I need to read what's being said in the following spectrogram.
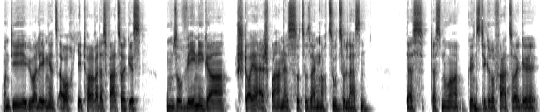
Und die überlegen jetzt auch, je teurer das Fahrzeug ist, umso weniger Steuerersparnis sozusagen noch zuzulassen, dass, dass nur günstigere Fahrzeuge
